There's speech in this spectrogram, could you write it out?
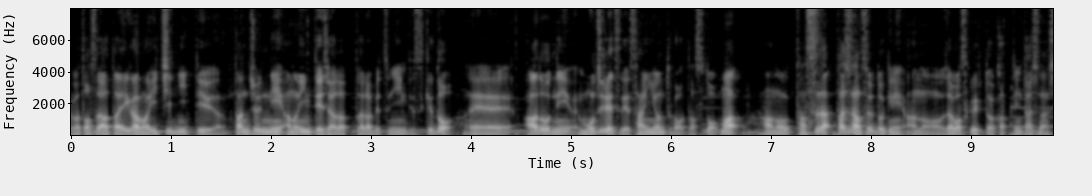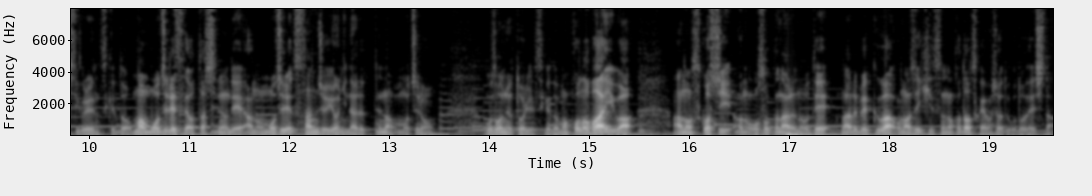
渡す値がま1、2っていう、単純にあのインテージャーだったら別にいいんですけど、えー、add に文字列で3、4とか渡すと、まあ、あの足し算足し算するときにあの JavaScript は勝手に足し算してくれるんですけど、まあ、文字列で渡してるので、あの文字列34になるっていうのはもちろんご存知の通りですけど、まあ、この場合はあの少しあの遅くなるので、なるべくは同じ引数の型を使いましょうということでした。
